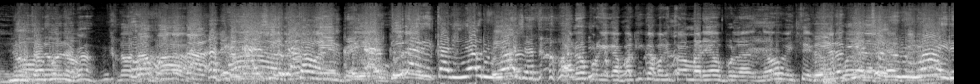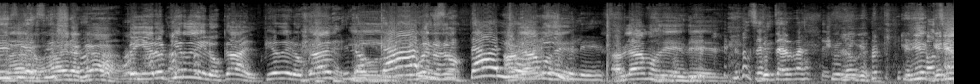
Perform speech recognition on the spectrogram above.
eh? No, no, no, jugando no. acá. No, estaba jugando acá. Ah, en. La altura de calidad uruguaya. Ah, no, porque capaz que, capaz que estaban mareados por la. ¿No? ¿Viste? Peñarol en Perú, Uruguay, decía Ah. Peñarol pierde de local, pierde de local. Local, bueno, en no. hablábamos de, hablábamos de, de- Nos enterraste. Yo no, que- quería, quería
